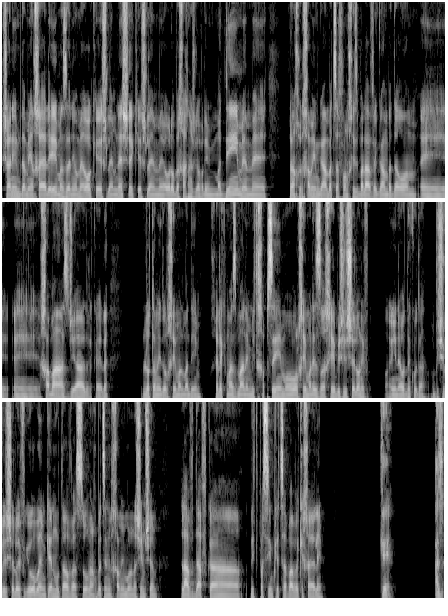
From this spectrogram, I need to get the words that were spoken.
כשאני מדמיין חיילים, אז אני אומר, אוקיי, יש להם נשק, יש להם, אה, או לא בהכרח נשק, אבל הם מדים, הם... אה, אנחנו נלחמים גם בצפון חיזבאללה וגם בדרום אה, אה, חמאס, ג'יהאד וכאלה. לא תמיד הולכים על מדים. חלק מהזמן הם מתחפשים או הולכים על אזרחי בשביל שלא נפ... הנה עוד נקודה. בשביל שלא יפגעו בהם, כן מותר ואסור, ואנחנו בעצם נלחמים מול אנשים שהם לאו דווקא נתפסים כצבא וכחיילים. כן. אז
